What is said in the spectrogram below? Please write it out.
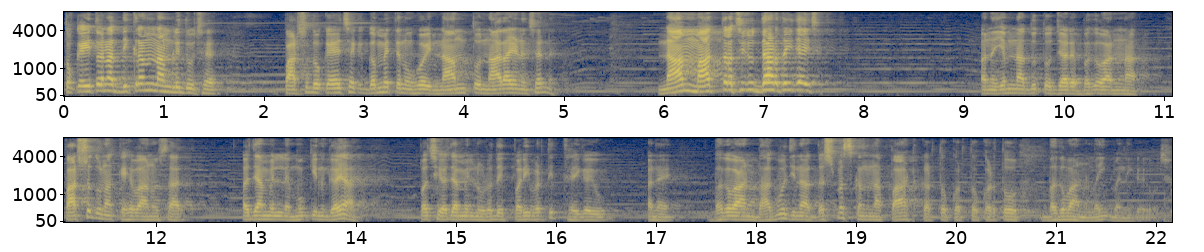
તો કે એ તો એના દીકરાનું નામ લીધું છે. પાર્ષદો કહે છે કે ગમે તેનું હોય, નામ તો નારાયણ છે ને. નામ માત્રથી જ ઉદ્ધાર થઈ જાય છે. અને એમના દૂતો જ્યારે ભગવાનના પાર્ષદોના કહેવા અનુસાર અજામિલને મૂકીને ગયા. પછી અજામિલનું હૃદય પરિવર્તિત થઈ ગયું અને ભગવાન ભાગવતજીના દસમસ્કંદના પાઠ કરતો કરતો કરતો ભગવાનમય બની ગયો છે.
